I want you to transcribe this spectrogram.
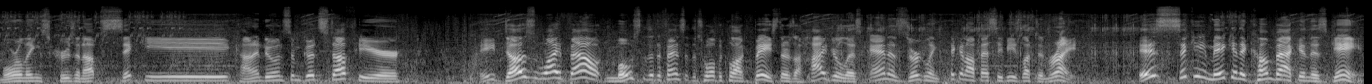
Morlings cruising up. Sziky kind of doing some good stuff here. He does wipe out most of the defense at the 12 o'clock base. There's a Hydralisk and a Zergling picking off SCVs left and right. Is Sziky making a comeback in this game?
